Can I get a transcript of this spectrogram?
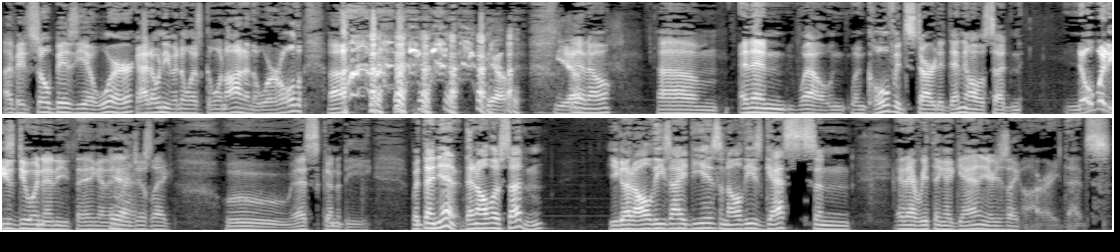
I've been so busy at work. I don't even know what's going on in the world. Uh, yeah. Yeah. You know. Um, and then, well, when, when COVID started, then all of a sudden nobody's doing anything, and yeah. we're just like, ooh, that's going to be. But then, yeah, then all of a sudden, you got all these ideas and all these guests and and everything again, and you're just like, all right, that's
